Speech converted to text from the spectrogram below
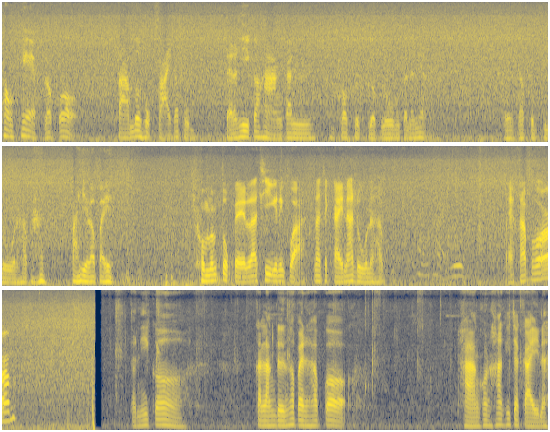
ช่องแคบแล้วก็ตามด้วยหกสายครับผม แต่ละที่ก็ห่างกันก็เกือบเกือบโลมกันแล้วเนี่ยเลยครับเป็นกิโลนะครับ ไปเดี๋ยวเราไป ชมน้ำตกแต่ละที่กันดีกว่า น่าจะไกลน่าดูนะครับแต่ครับผมตอนนี้ก็กำลังเดินเข้าไปนะครับ ก็ ทางค่อนข้างที่จะไกลนะ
